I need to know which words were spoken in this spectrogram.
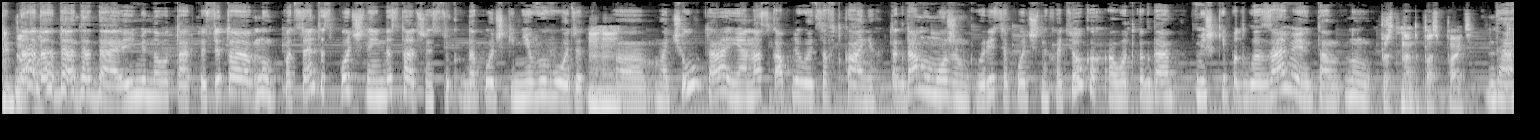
Да, да, да, да, да, именно вот так. То есть это ну, пациенты с почечной недостаточностью, когда почки не выводят а, мочу, да, и она скапливается в тканях. Тогда мы можем говорить о почечных отеках, а вот когда мешки под глазами, там, ну, Просто надо поспать. да.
